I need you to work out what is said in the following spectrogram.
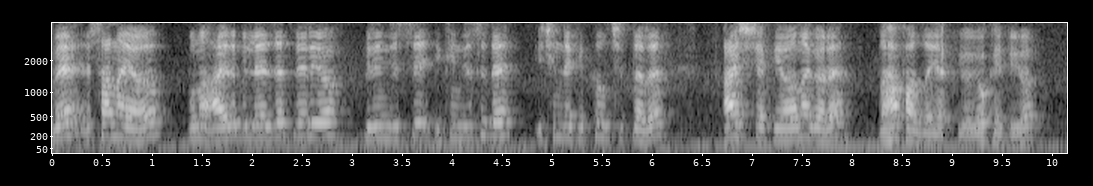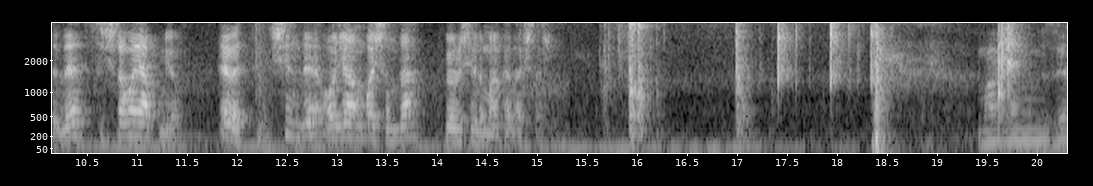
ve sana yağı buna ayrı bir lezzet veriyor. Birincisi, ikincisi de içindeki kılçıkları ayçiçek yağına göre daha fazla yakıyor, yok ediyor ve sıçrama yapmıyor. Evet, şimdi ocağın başında görüşelim arkadaşlar. Margarinimizi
